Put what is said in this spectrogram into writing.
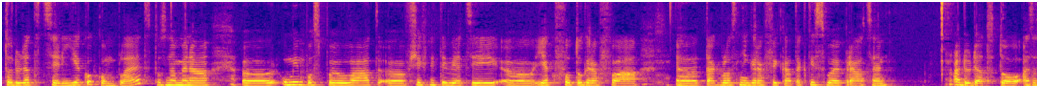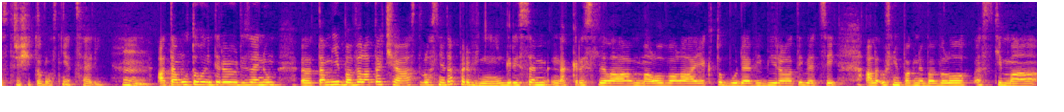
to dodat celý jako komplet. To znamená, uh, umím pospojovat uh, všechny ty věci, jak fotografa, tak vlastně grafika, tak ty svoje práce a dodat to a zastřešit to vlastně celý. Hmm. A tam u toho interiéru designu, eh, tam mě bavila ta část, vlastně ta první, kdy jsem nakreslila, malovala, jak to bude, vybírala ty věci, ale už mě pak nebavilo s těma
